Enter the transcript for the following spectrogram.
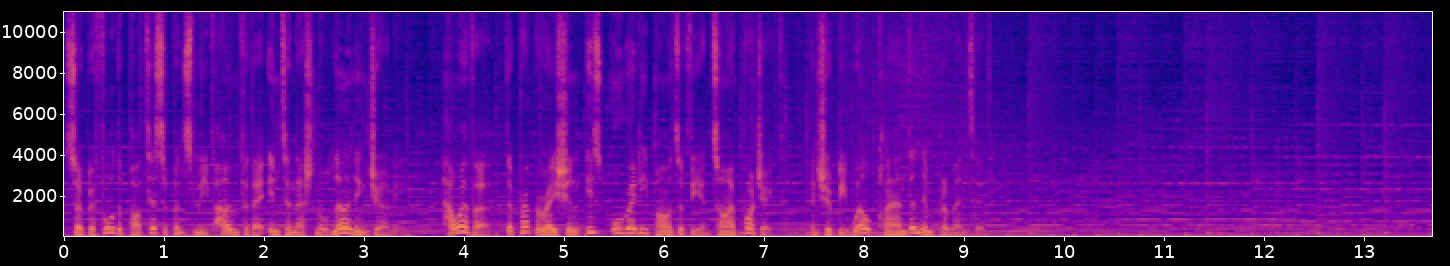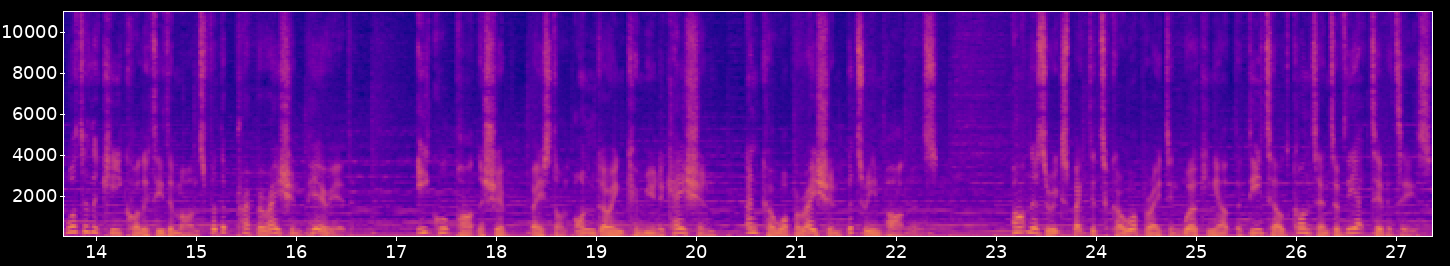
so before the participants leave home for their international learning journey. However, the preparation is already part of the entire project and should be well planned and implemented. What are the key quality demands for the preparation period? Equal partnership based on ongoing communication and cooperation between partners. Partners are expected to cooperate in working out the detailed content of the activities.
